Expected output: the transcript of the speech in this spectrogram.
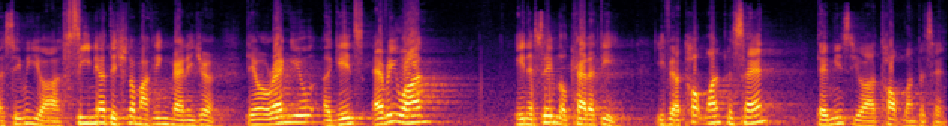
assuming you are a senior digital marketing manager, they will rank you against everyone in the same locality. If you are top 1%, that means you are top 1%.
